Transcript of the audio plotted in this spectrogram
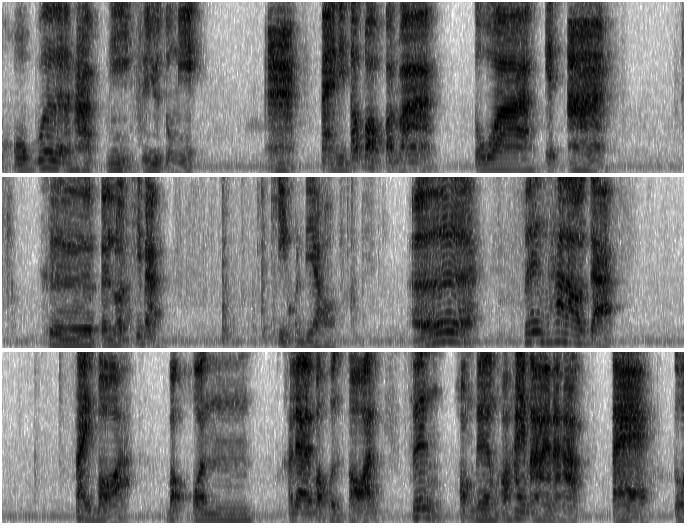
cover นะครับ นี่จะอยู่ตรงนี้อ่าแต่อันนี้ต้องบอกก่อนว่าตัว SR คือเป็นรถที่แบบ ขี่คนเดียว เออ ซึ่งถ้าเราจะใส่เบาะ เบาะคนเขาเรียกอะไรเบาะคนซ้อน ซึ่งของเดิมเขาให้มานะครับ แต่ตัว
